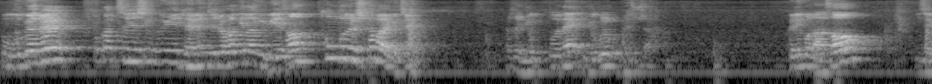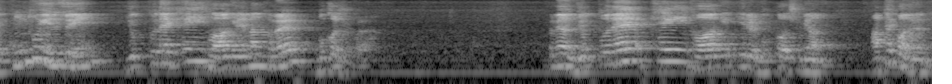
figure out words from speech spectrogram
우변을 똑같은 식이 되는지를 확인하기 위해선 통분을 시켜봐야겠지? 그래서 6분의 6을 곱해주자. 그리고 나서 이제 공통 인수인 6분의 k 더하기 1만큼을 묶어줄 거야. 그러면 6분의 k 더하기 1을 묶어주면 앞에 거는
